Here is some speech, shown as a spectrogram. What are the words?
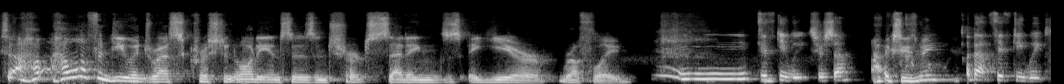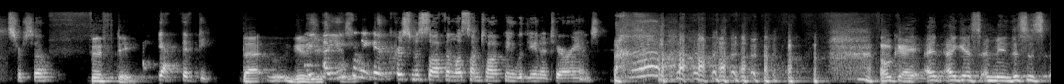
So, how, how often do you address Christian audiences in church settings a year, roughly? Mm, 50 weeks or so. Uh, excuse me? About 50 weeks or so. 50? Yeah, 50. That gives I, you. I usually get Christmas off unless I'm talking with Unitarians. Okay, and I guess I mean this is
